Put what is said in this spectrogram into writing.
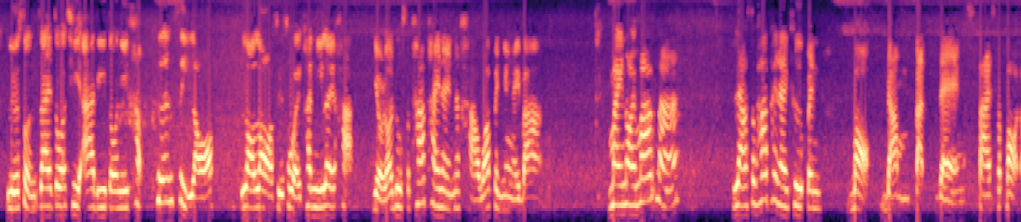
ๆ หรือสนใจตัว TRD ตัวนี้ขับเคลื่อน4ล้อหล่อๆสวยๆคันนี้เลยค่ะ เดี๋ยวเราดูสภาพภายในนะคะว่าเป็นยังไงบ้าง ไม่น้อยมากนะ แล้วสภาพภายในคือเป็นเบาะดำตัดแดงสไตล์สปอร์ต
